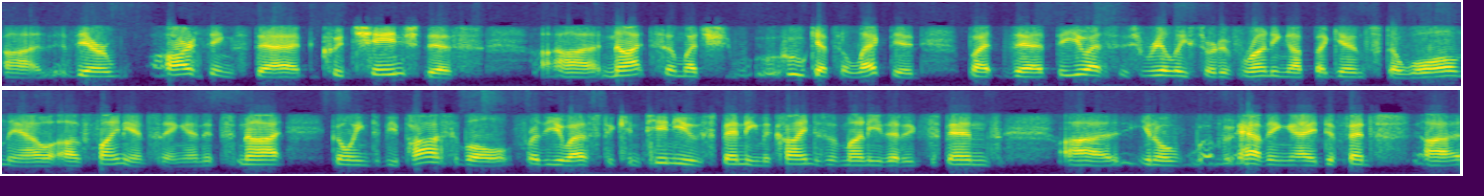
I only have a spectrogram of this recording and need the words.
uh, there are things that could change this. Uh, not so much who gets elected, but that the U.S. is really sort of running up against a wall now of financing, and it's not going to be possible for the U.S. to continue spending the kinds of money that it spends. Uh, you know, having a defense uh,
